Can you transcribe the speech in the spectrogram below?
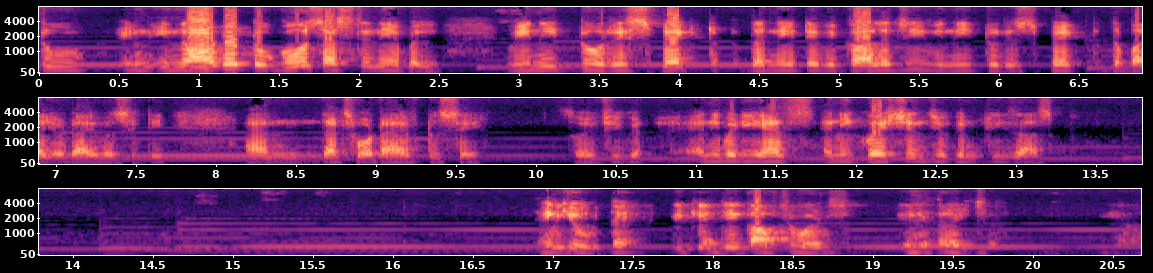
to, in, in order to go sustainable, we need to respect the native ecology, we need to respect the biodiversity, and that's what I have to say. So, if you anybody has any questions, you can please ask. Thank you. We can take afterwards right, sir. Yeah.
